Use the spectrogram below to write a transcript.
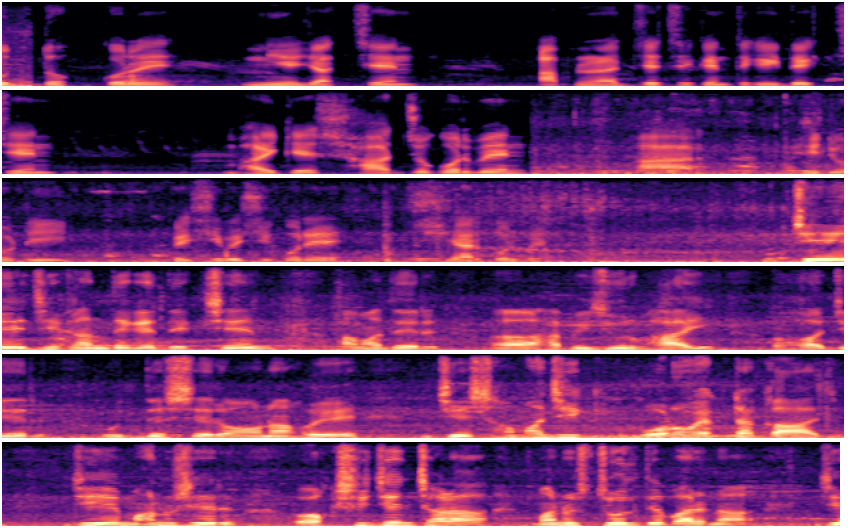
উদ্যোগ করে নিয়ে যাচ্ছেন। আপনারা যে সেখান থেকেই দেখছেন, ভাইকে সাহায্য করবেন আর ভিডিওটি বেশি বেশি করে শেয়ার করবেন। যে যেখান থেকে দেখছেন, আমাদের হাফিজুর ভাই হজের উদ্দেশ্যে রওনা হয়ে যে সামাজিক বড় একটা কাজ যে মানুষের অক্সিজেন ছাড়া মানুষ চলতে পারে না, যে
